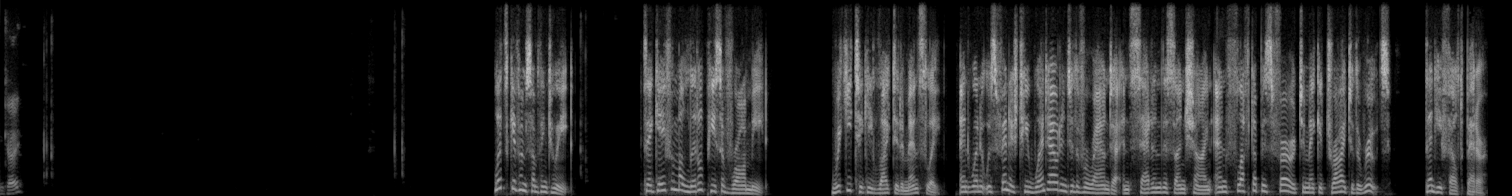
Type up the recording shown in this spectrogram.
Okay. Let's give him something to eat. They gave him a little piece of raw meat. Rikki Tikki liked it immensely, and when it was finished he went out into the veranda and sat in the sunshine and fluffed up his fur to make it dry to the roots. Then he felt better.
